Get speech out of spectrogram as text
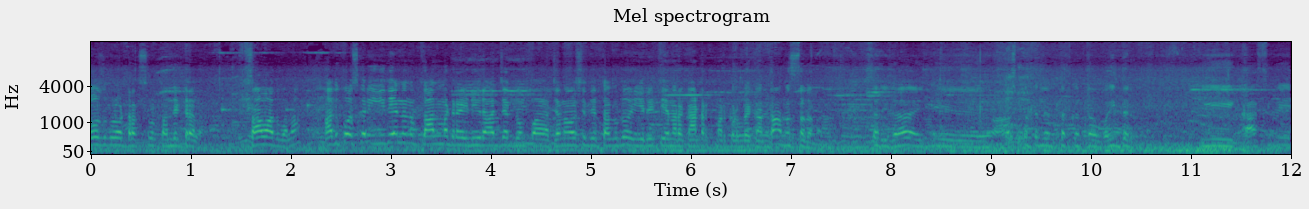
ಡೋಸ್ಗಳು ಡ್ರಗ್ಸ್ಗಳು ತಂದಿಟ್ರಲ್ಲ ಸಾವಾದ್ವಲ್ಲ? ಅದಕ್ಕೋಸ್ಕರ ಇದೇನೋ ಪ್ಲಾನ್ ಮಾಡಿರಿ ಇಡೀ ರಾಜ್ಯ ಗುಂಪ ಜನೌಷಧಿ ತೆಗೆದು ಈ ರೀತಿ ಏನಾರ ಕಾಂಟ್ರಾಕ್ಟ್ ಮಾಡ್ಕೊಡ್ಬೇಕಂತ ಅನಿಸ್ತದ ನನಗೆ ಸರ್ ಈಗ ಇಲ್ಲಿ ಆಸ್ಪತ್ರೆಯಲ್ಲಿ ಇರ್ತಕ್ಕಂಥ ವೈದ್ಯರು ಈ ಖಾಸಗಿ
